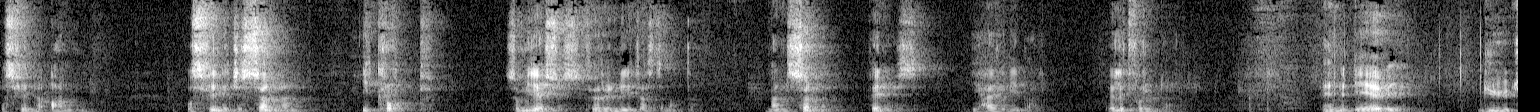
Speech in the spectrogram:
og vi finner Anden. Så finner ikke Sønnen i kropp som Jesus før i Det nye testamentet. Men Sønnen finner oss i hele Bibelen. Det er litt forunderlig. en evig Gud,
